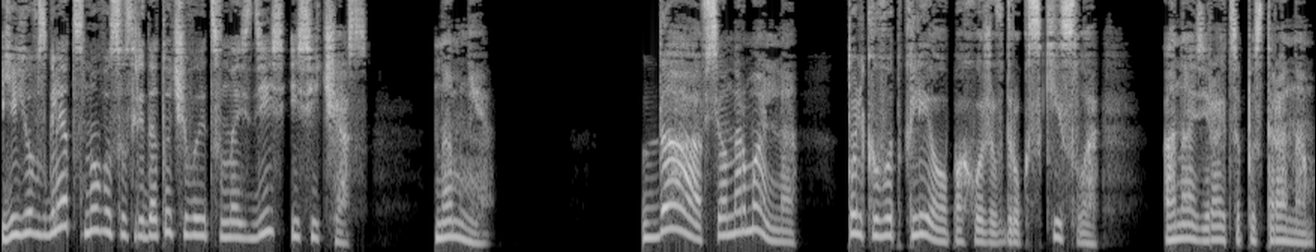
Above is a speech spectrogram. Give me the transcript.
Ее взгляд снова сосредоточивается на здесь и сейчас. На мне. «Да, все нормально. Только вот Клео, похоже, вдруг скисла. Она озирается по сторонам.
